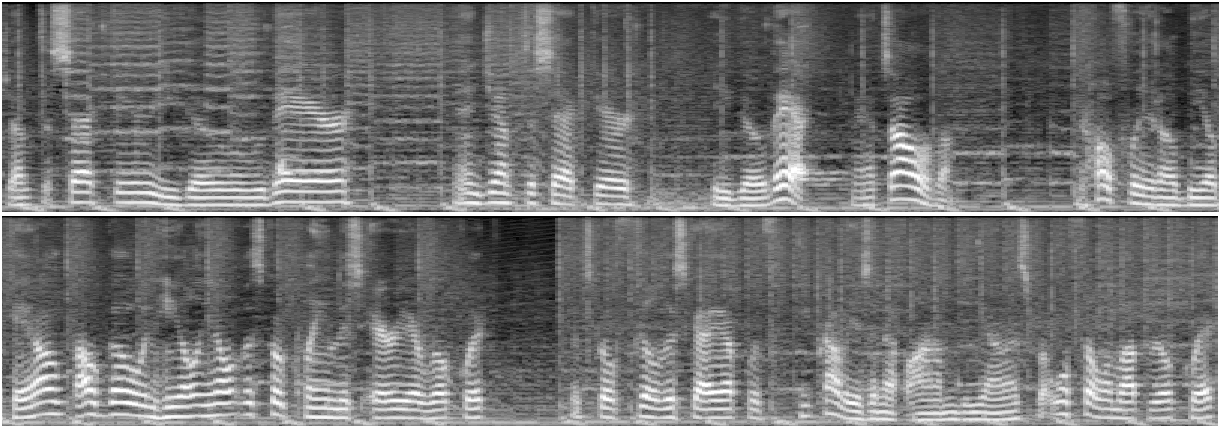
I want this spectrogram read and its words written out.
Jump the sector, you go there. And jump the sector, you go there. That's all of them. And hopefully it'll be okay. I'll, I'll go and heal. You know, let's go claim this area real quick. Let's go fill this guy up with... He probably has enough on him, to be honest. But we'll fill him up real quick.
